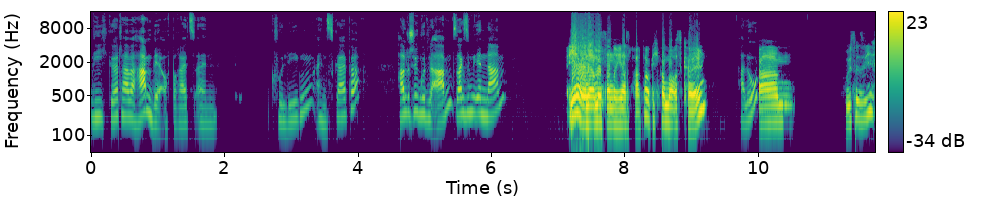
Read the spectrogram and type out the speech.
Wie ich gehört habe, haben wir auch bereits einen Kollegen, einen Skyper. Hallo, schönen guten Abend. Sagen Sie mir Ihren Namen. Ja, mein Name ist Andreas Bratbock. Ich komme aus Köln. Hallo. Ähm, grüße Sie.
